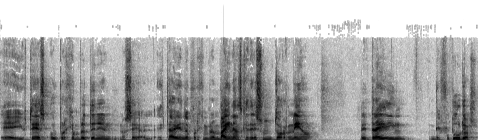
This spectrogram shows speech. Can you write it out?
Eh, y ustedes hoy, por ejemplo, tienen, no sé, estaba viendo, por ejemplo, en Binance que tenés un torneo de trading de futuros.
